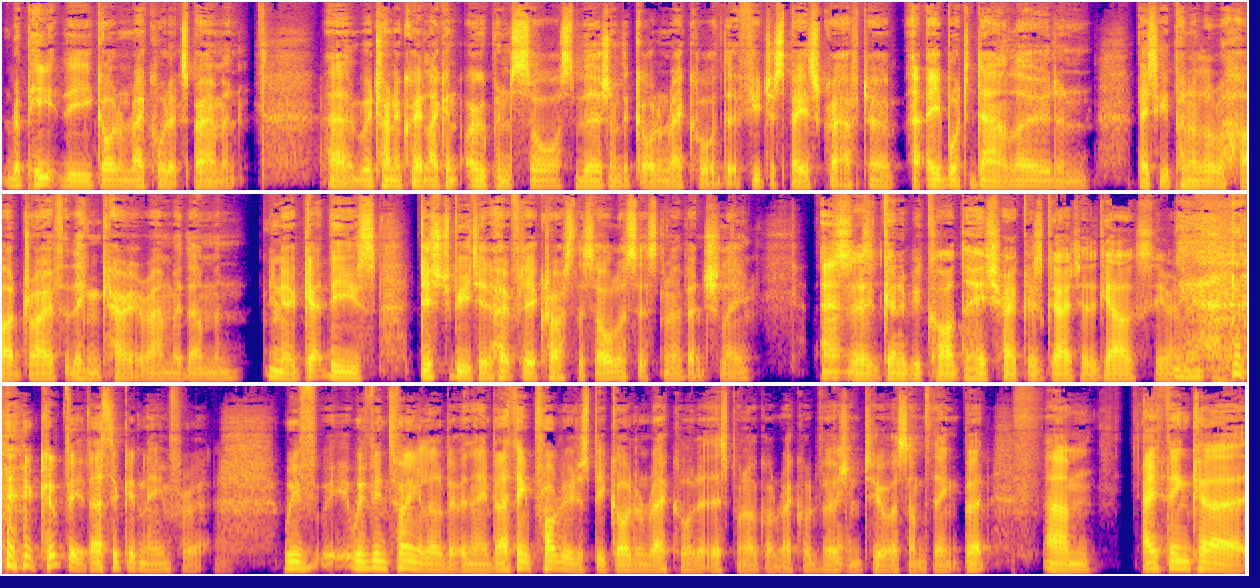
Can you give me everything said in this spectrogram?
repeat the golden record experiment. Uh, we're trying to create like an open source version of the golden record that future spacecraft are, are, able to download and basically put on a little hard drive that they can carry around with them and you know get these distributed hopefully across the solar system eventually and Is it going to be called the Hitchhiker's Guide to the Galaxy? Or yeah, it could be. That's a good name for it. We've we've been toying a little bit with the name, but I think probably just be Golden Record at this point, or Golden Record version yeah. two or something. But um, I think uh,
